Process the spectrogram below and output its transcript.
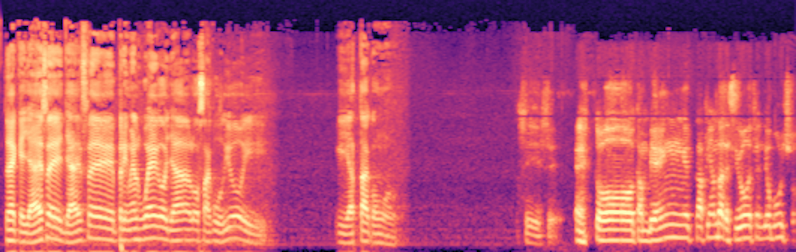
Entonces que ya ese, ya ese primer juego ya lo sacudió y, y ya está cómodo. Sí, sí. Esto también está fiando Arecibo defendió mucho.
